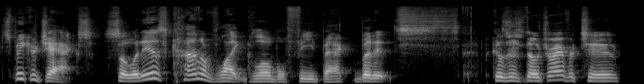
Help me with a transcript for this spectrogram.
speaker jacks. So it is kind of like global feedback, but it's because there's no driver tube,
